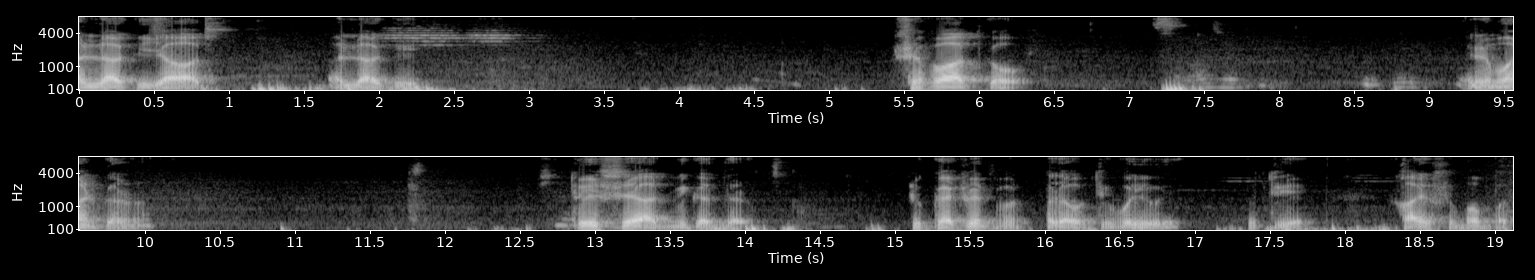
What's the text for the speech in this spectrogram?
اللہ کی یاد اللہ کی شفات کو ریمائنڈ کرنا تو اس سے آدمی کے درد جو کیفیت پیدا ہوتی ہے خالص محبت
